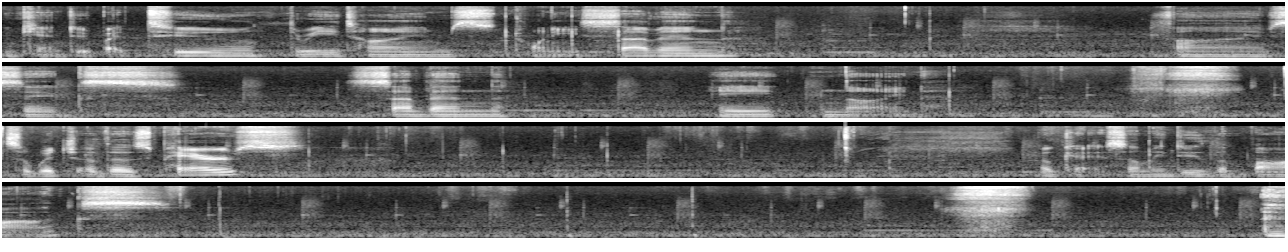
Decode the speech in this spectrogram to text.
You can't do it by 2. 3 times 27. 5, 6, 7, 8, 9. So which of those pairs? Okay, so let me do the box.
